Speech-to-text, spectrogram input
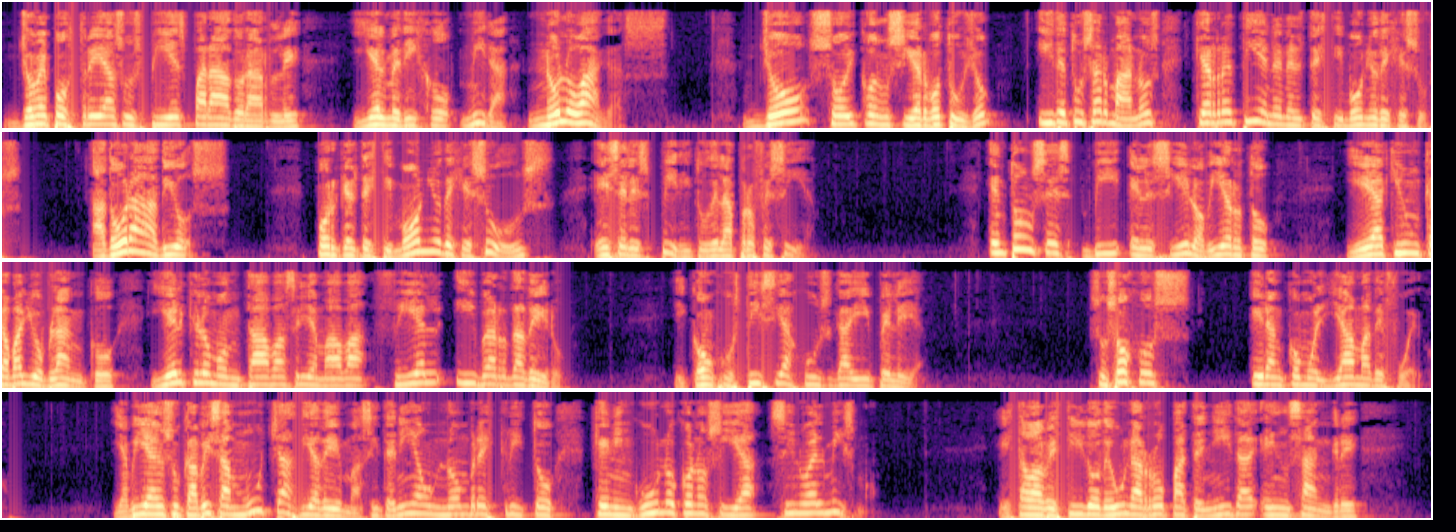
Yo me postré a sus pies para adorarle, y él me dijo, mira, no lo hagas yo soy consiervo tuyo y de tus hermanos que retienen el testimonio de Jesús. Adora a Dios, porque el testimonio de Jesús es el espíritu de la profecía. Entonces vi el cielo abierto, y he aquí un caballo blanco, y el que lo montaba se llamaba fiel y verdadero, y con justicia juzga y pelea. Sus ojos eran como el llama de fuego y había en su cabeza muchas diademas, y tenía un nombre escrito que ninguno conocía sino él mismo. Estaba vestido de una ropa teñida en sangre,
